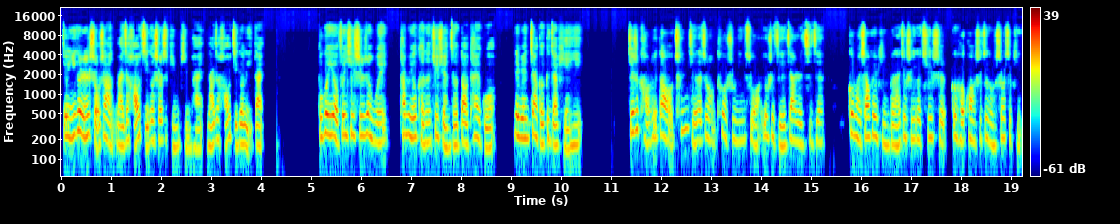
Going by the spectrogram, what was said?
就一个人手上买着好几个奢侈品品牌，拿着好几个礼袋。不过也有分析师认为，他们有可能去选择到泰国那边，价格更加便宜。其实考虑到春节的这种特殊因素啊，又是节假日期间，购买消费品本来就是一个趋势，更何况是这种奢侈品，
